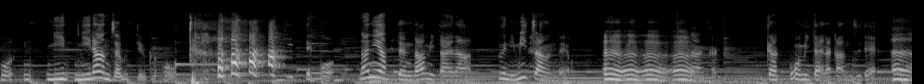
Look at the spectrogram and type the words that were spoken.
こうに睨んじゃうっていうかこう切ってこう何やってんだみたいな風に見ちゃうんだよ、うんうんうんうん。なんか学校みたいな感じで。うんうん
